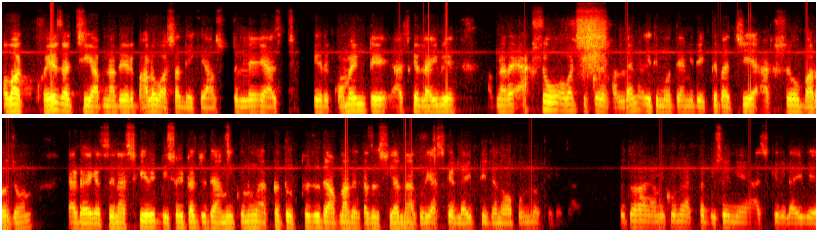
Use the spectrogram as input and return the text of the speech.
অবাক হয়ে যাচ্ছি আপনাদের ভালোবাসা দেখে। আসলে আজকের কমেন্টে আজকের লাইভে আপনারা একশো ওভারটেক করে ফেললেন। ইতিমধ্যে আমি দেখতে পাচ্ছি একশো বারো জন অ্যাড হয়ে গেছেন। আজকের বিষয়টা যদি আমি কোনো একটা তথ্য যদি আপনাদের কাছে শেয়ার না করি, আজকের লাইভটি যেন অপূর্ণ থেকে যায়। সুতরাং আমি কোনো একটা বিষয় নিয়ে আজকের লাইভে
